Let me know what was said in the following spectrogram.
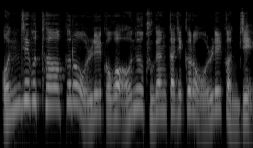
언제부터 끌어올릴 거고 어느 구간까지 끌어올릴 건지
